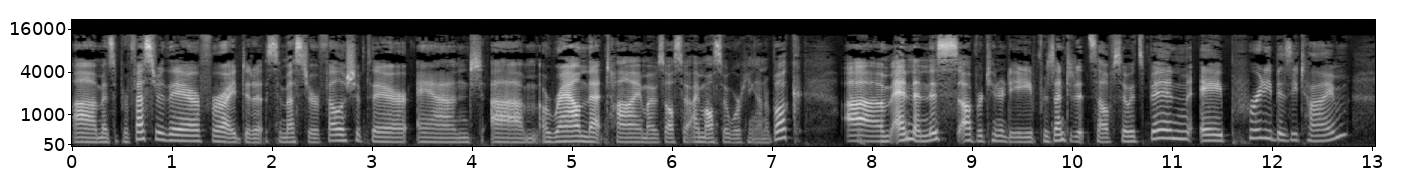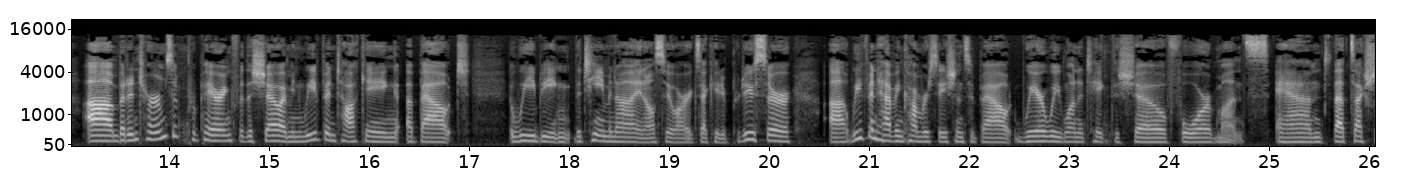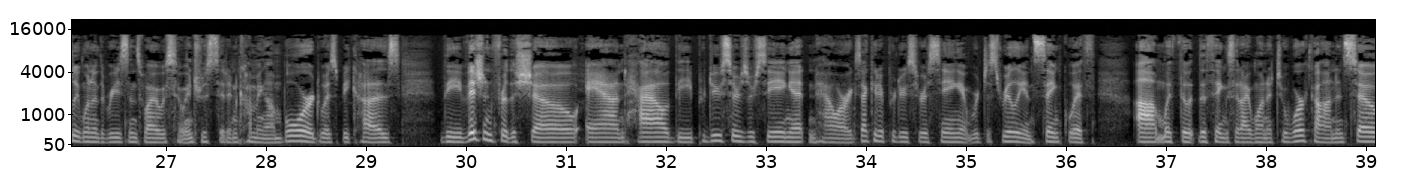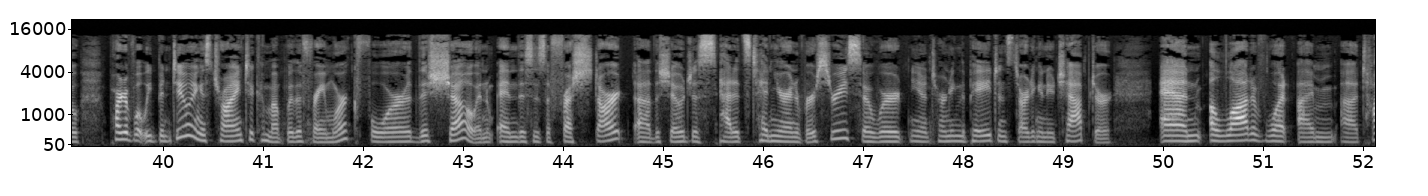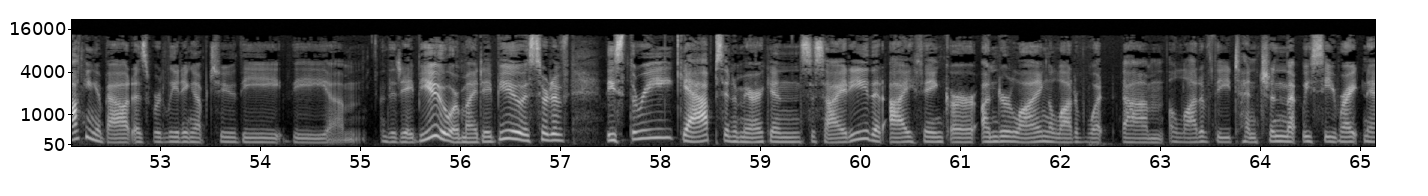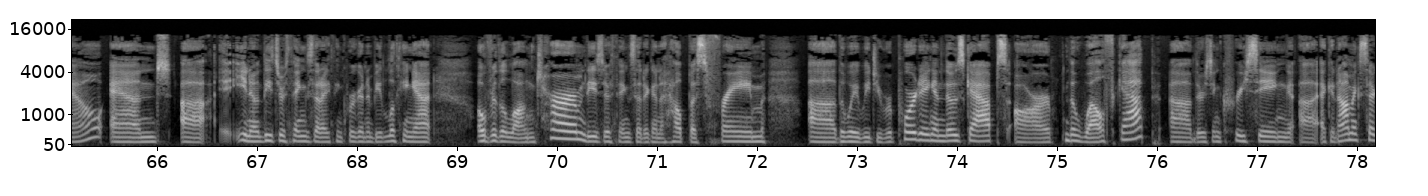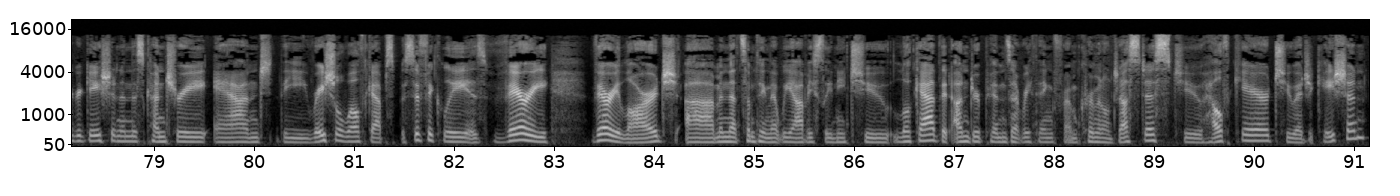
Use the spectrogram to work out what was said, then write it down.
Um, as a professor there for I did a semester of fellowship there, and um, around that time, I was also I'm also working on a book um, and then this opportunity presented itself. So it's been a pretty busy time. Um, but in terms of preparing for the show, I mean, we've been talking about we being the team and I, and also our executive producer, uh, we've been having conversations about where we want to take the show for months. And that's actually one of the reasons why I was so interested in coming on board was because the vision for the show and how the producers are seeing it and how our executive producer is seeing it were just really in sync with um, with the, the things that I wanted to work on. And so part of what we've been doing is trying to come up with a framework for this show. And, and this is a fresh start. Uh, the show just had its 10 year anniversary. So we're, you know, turning the page and starting a new chapter. And a lot of what I'm uh, talking about as we're leading up to the the um, the debut or my debut is sort of these three gaps in American society that I think are underlying a lot of what um, a lot of the tension that we see right now. And uh, you know, these are things that I think we're going to be looking at over the long term. These are things that are going to help us frame uh, the way we do reporting. And those gaps are the wealth gap. Uh, there's increasing uh, economic segregation in this country, and the racial wealth gap specifically is very very large, um, and that's something that we obviously need to look at that underpins everything from criminal justice to healthcare to education.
